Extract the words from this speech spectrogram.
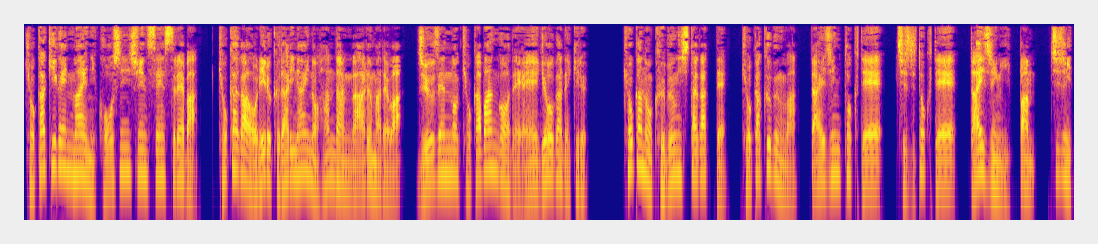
許可期限前に更新申請すれば、許可が下りる下りないの判断があるまでは、従前の許可番号で営業ができる。許可の区分従って、許可区分は、大臣特定、知事特定、大臣一般、知事一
